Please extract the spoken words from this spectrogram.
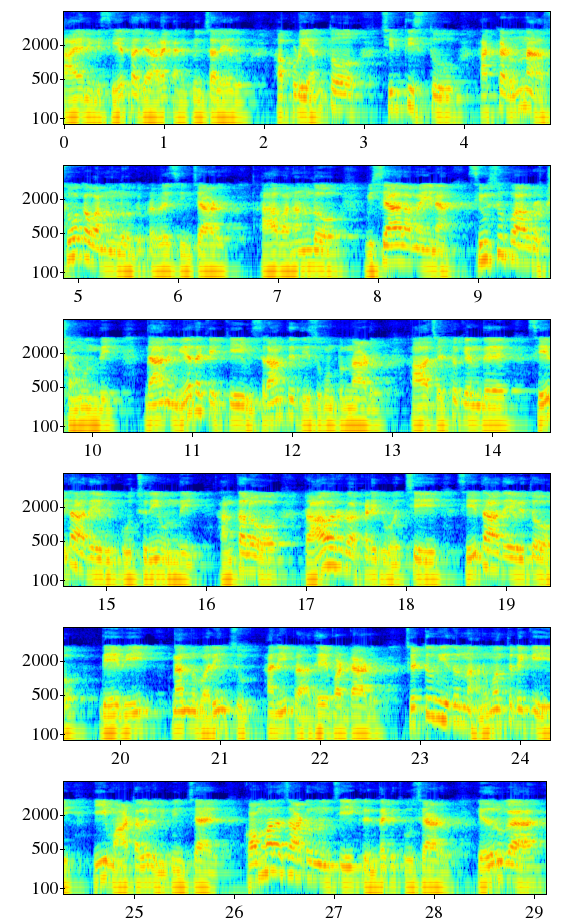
ఆయనకి సీత జాడ కనిపించలేదు. అప్పుడు ఎంతో చింతిస్తూ అక్కడున్న అశోకవనంలోకి ప్రవేశించాడు. ఆ వనంలో విశాలమైన సింసుపా వృక్షం ఉంది దాని మీదకెక్కి విశ్రాంతి తీసుకుంటున్నాడు. ఆ చెట్టు కిందే సీతాదేవి కూర్చుని ఉంది. అంతలో రావణుడు అక్కడికి వచ్చి సీతాదేవితో దేవి నన్ను వరించు అని ప్రాధేయపడ్డాడు. చెట్టు మీదున్న హనుమంతుడికి ఈ మాటలు వినిపించాయి. కొమ్మల చాటు నుంచి క్రిందకి చూశాడు. ఎదురుగా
